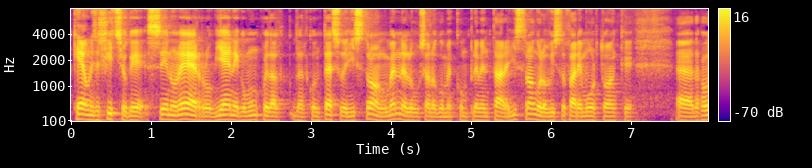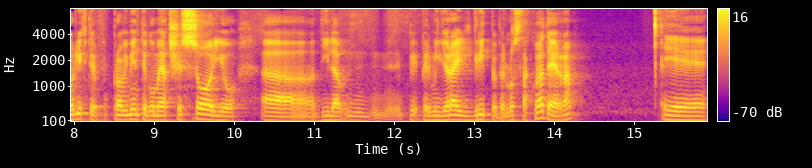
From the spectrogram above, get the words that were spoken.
che è un esercizio che se non erro viene comunque dal, dal contesto degli strongman, lo usano come complementare agli strong, l'ho visto fare molto anche eh, da powerlifter, probabilmente come accessorio eh, di, per, per migliorare il grip per lo stacco da terra. E,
